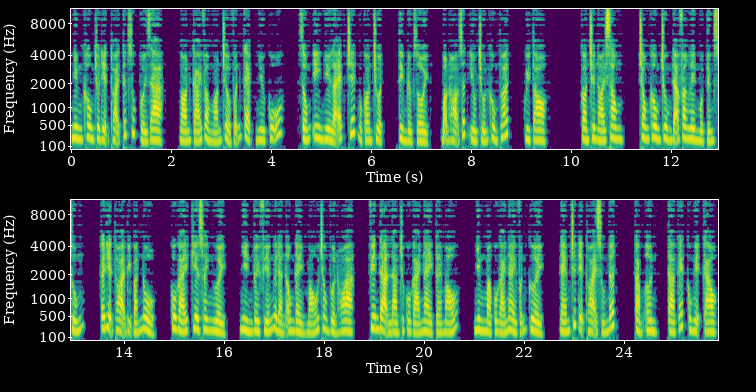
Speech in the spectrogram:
nhưng không cho điện thoại tiếp xúc với da, ngón cái vào ngón trở vẫn kẹp như cũ, giống y như là ép chết một con chuột, tìm được rồi, bọn họ rất yếu trốn không thoát, quy to. Còn chưa nói xong, trong không trung đã vang lên một tiếng súng, cái điện thoại bị bắn nổ, cô gái kia xoay người, nhìn về phía người đàn ông đầy máu trong vườn hoa, viên đạn làm cho cô gái này tóe máu, nhưng mà cô gái này vẫn cười, ném chiếc điện thoại xuống đất, cảm ơn, ta ghét công nghệ cao.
